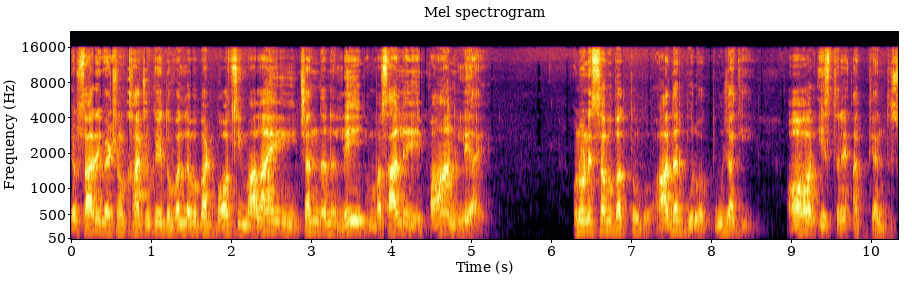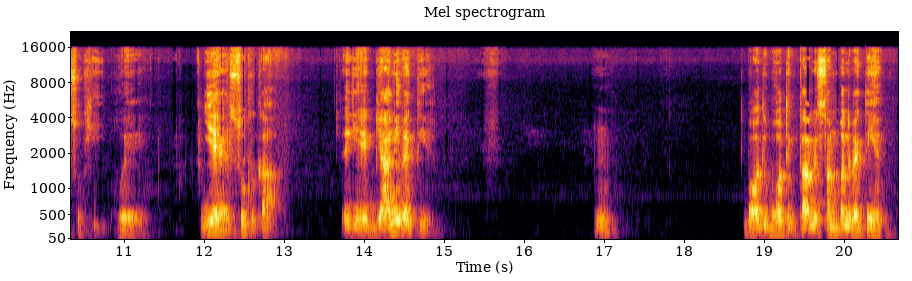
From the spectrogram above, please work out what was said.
जब सारे वैष्णव खा चुके तो वल्लभ भट्ट बहुत सी मालाएँ, चंदन, लेप, मसाले, पान ले आए। उन्होंने सब भक्तों को आदर पूर्वक पूजा की और इस तरह अत्यंत सुखी हुए। ये है सुख का, देखिए, एक ज्ञानी व्यक्ति है। हम्म? बहुत ही भौतिकता में संपन्न व्यक्ति हैं।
